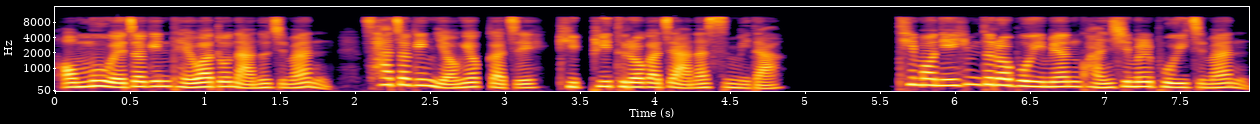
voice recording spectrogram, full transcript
업무 외적인 대화도 나누지만 사적인 영역까지 깊이 들어가지 않았습니다. 팀원이 힘들어 보이면 관심을 보이지만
